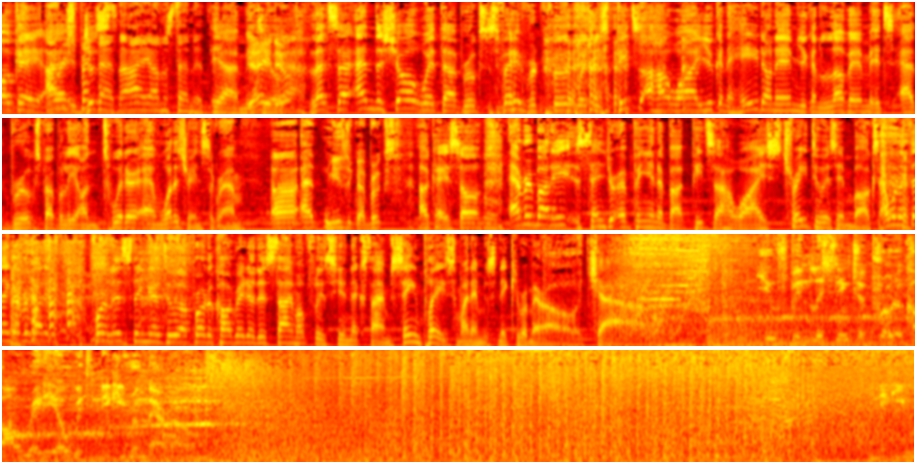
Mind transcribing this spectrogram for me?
okay. I respect just- that. I understand it. Yeah, me Yeah, you too. do? Let's uh, end the show with uh, Brooks' favorite food, which is pizza Hawaii. You can hate on him, you can love him. It's at Brooks, probably on Twitter. And what is your Instagram? Uh, at Music by Brooks. Okay, so everybody send your opinion about Pizza Hawaii straight to his inbox. I want to thank everybody for listening to uh, Protocol Radio this time. Hopefully, see you next time. Same place. My name is Nicky Romero. Ciao. You've been listening to Protocol Radio with Nicky Romero.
